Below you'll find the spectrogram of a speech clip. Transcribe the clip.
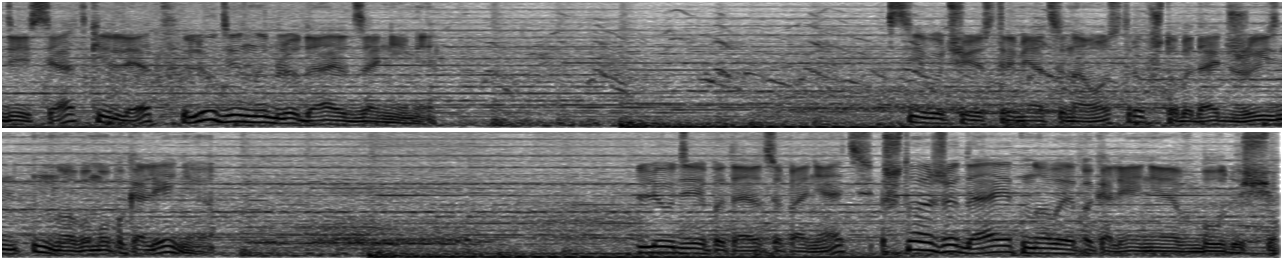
Десятки лет люди наблюдают за ними. Сивучи стремятся на остров, чтобы дать жизнь новому поколению — Люди пытаются понять, что ожидает новое поколение в будущем.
